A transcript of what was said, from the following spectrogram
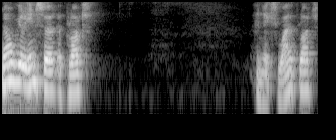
Now we'll insert a plot, an xy plot.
